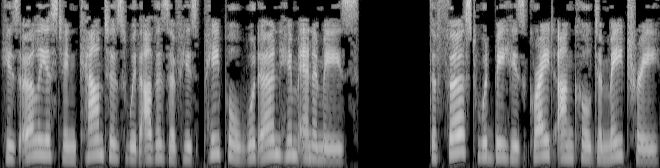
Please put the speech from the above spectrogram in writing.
His earliest encounters with others of his people would earn him enemies. The first would be his great-uncle Dimitri,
